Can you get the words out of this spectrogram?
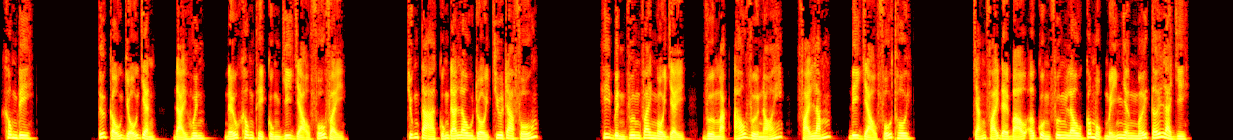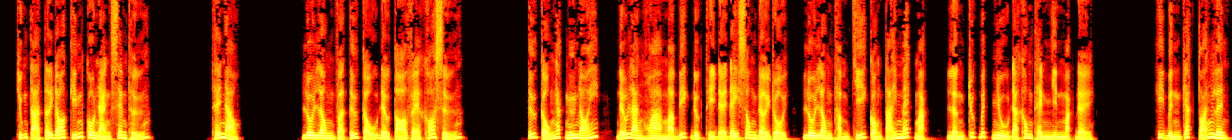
Không đi. Tứ cậu dỗ dành, đại huynh, nếu không thì cùng di dạo phố vậy. Chúng ta cũng đã lâu rồi chưa ra phố. Hi Bình vương vai ngồi dậy, vừa mặc áo vừa nói, phải lắm, đi dạo phố thôi. Chẳng phải đệ bảo ở quần phương lâu có một mỹ nhân mới tới là gì? Chúng ta tới đó kiếm cô nàng xem thử. Thế nào? Lôi Long và Tứ Cẩu đều tỏ vẻ khó xử. Tứ Cẩu ngắt ngứ nói, nếu Lan Hoa mà biết được thì để đây xong đời rồi. Lôi Long thậm chí còn tái mét mặt, lần trước Bích Nhu đã không thèm nhìn mặt đệ. Hi Bình gắt toán lên.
